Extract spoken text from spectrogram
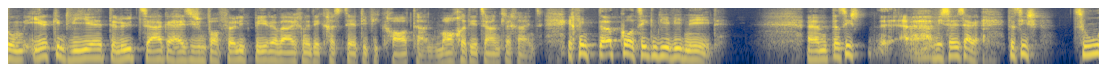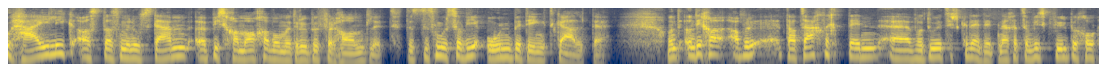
um irgendwie den Leuten zu sagen, hey, es ist einfach völlig birrenweich, wenn die kein Zertifikat haben. Machen die jetzt endlich eins. Ich finde, dort geht es irgendwie wie nicht. Ähm, das ist, äh, wie soll ich sagen, das ist zu heilig, als dass man aus dem etwas machen kann, wo man darüber verhandelt. Das, das muss so wie unbedingt gelten. Und, und ich habe aber äh, tatsächlich dann, äh, wo du jetzt hast geredet, nachher so wie das Gefühl bekommen,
